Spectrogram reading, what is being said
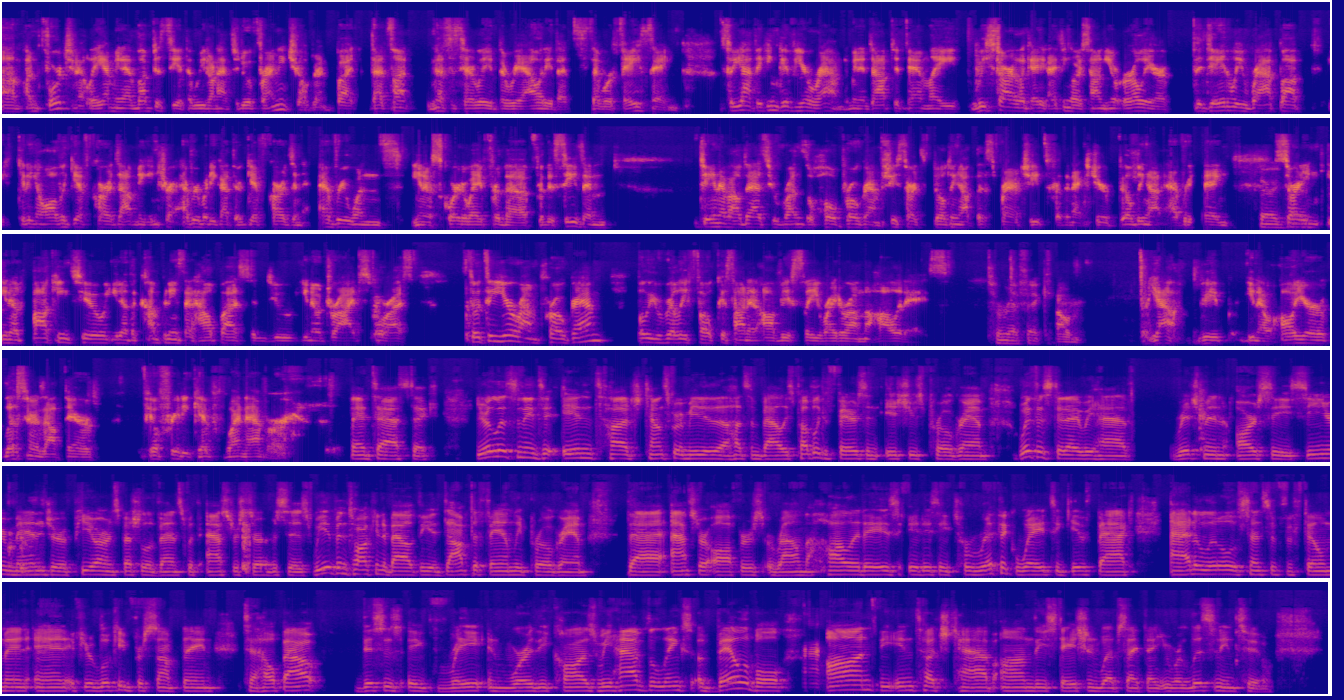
Um, unfortunately, I mean, I'd love to see it that we don't have to do it for any children, but that's not necessarily the reality that's that we're facing. So yeah, they can give year round. I mean, adopted family. We start like I, I think I was telling you earlier the day that we wrap up getting all the gift cards out making sure everybody got their gift cards and everyone's you know squared away for the for the season Dana Valdez, who runs the whole program, she starts building out the spreadsheets for the next year, building out everything, Very starting, good. you know, talking to, you know, the companies that help us and do, you know, drives for us. So it's a year-round program, but we really focus on it obviously right around the holidays. Terrific. Um, yeah, we, you know, all your listeners out there, feel free to give whenever. Fantastic. You're listening to In Touch, Town Square Media, the Hudson Valley's Public Affairs and Issues program. With us today, we have Richmond Arce, Senior Manager of PR and Special Events with Astor Services. We have been talking about the Adopt a Family program that Astor offers around the holidays. It is a terrific way to give back, add a little sense of fulfillment. And if you're looking for something to help out, this is a great and worthy cause. We have the links available on the In Touch tab on the station website that you were listening to.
